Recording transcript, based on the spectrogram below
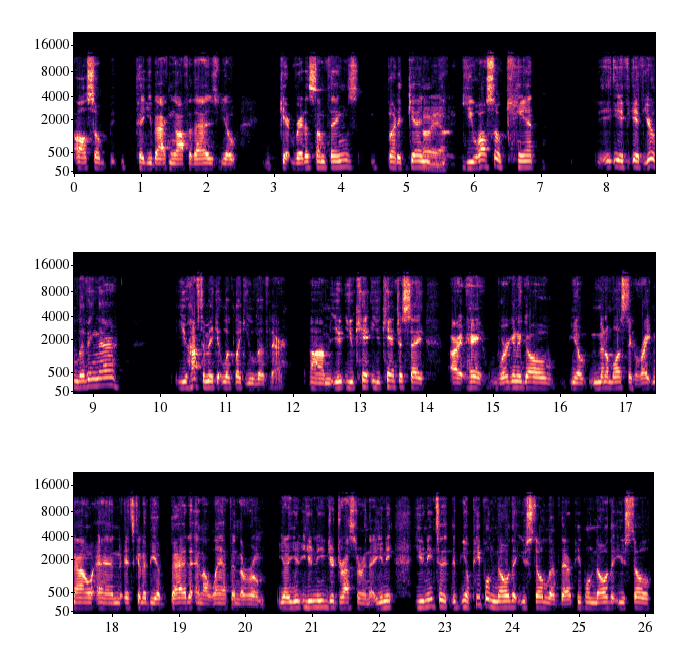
also piggybacking off of that is you know, get rid of some things, but again, oh, yeah. you, you also can't. If if you're living there, you have to make it look like you live there. Um, you you can't you can't just say, all right, hey, we're gonna go you know minimalistic right now, and it's gonna be a bed and a lamp in the room. You know, you, you need your dresser in there. You need you need to you know people know that you still live there. People know that you still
